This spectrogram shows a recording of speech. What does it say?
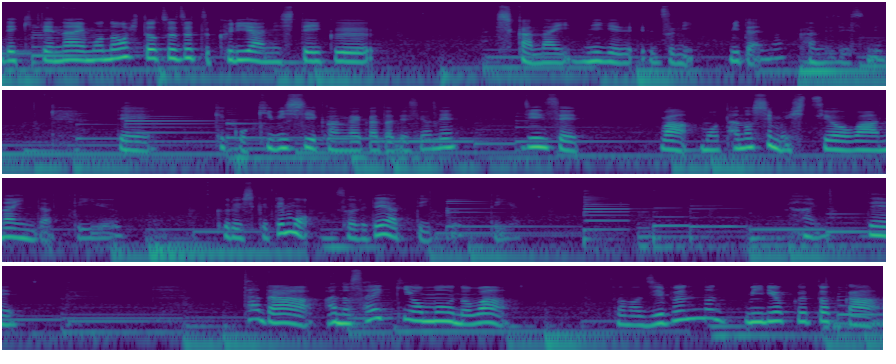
できてないものを一つずつクリアにしていくしかない逃げずにみたいな感じですね。で結構厳しい考え方ですよね。人生はもう楽しむ必要はないんだっていう苦しくてもそれでやっていくっていう。はい、でただあの最近思うのはその自分の魅力とか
